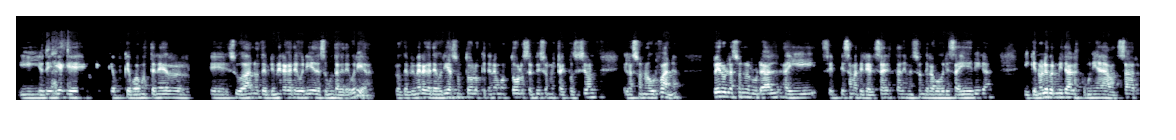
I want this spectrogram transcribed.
Y yo diría que, que, podemos tener eh, ciudadanos de primera categoría y de segunda categoría. Los de primera categoría son todos los que tenemos todos los servicios a nuestra disposición en la zona urbana, pero en la zona rural ahí se empieza a materializar esta dimensión de la pobreza hídrica y que no le permite a las comunidades avanzar,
